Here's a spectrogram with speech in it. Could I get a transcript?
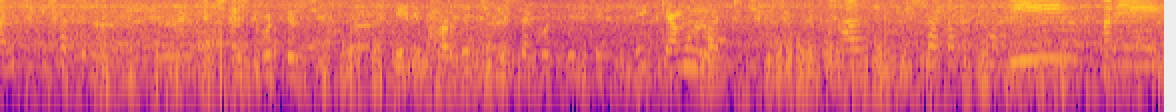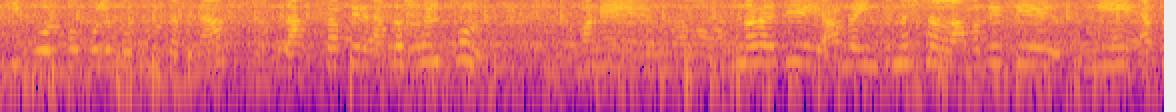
আমি চিকিৎসার জন্য আসছি চিকিৎসা করতে এসছেন এই যে ভারতে চিকিৎসা করতে এসছেন এই কেমন লাগছে চিকিৎসা করে ভারতের চিকিৎসা তো খুবই মানে কি বলব বলে বোঝানো যাবে না। ডাক্তারদের এত হেল্পফুল মানে ওনারা যে আমরা ইন্টারন্যাশনাল আমাদের যে নিয়ে এত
